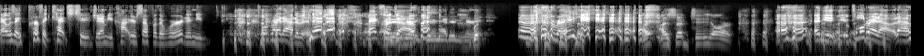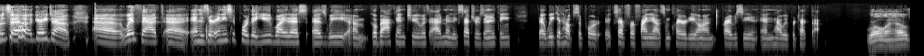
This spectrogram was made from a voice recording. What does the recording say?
That was a perfect catch, too, Jim. You caught yourself with a word and you pulled right out of it. Excellent job, it, Jim. I didn't hear it. right? I, I, said TR. uh-huh. And you, you pulled right out. Um, so great job. Uh, with that, uh, and is there any support that you'd like us as we um, go back into with admin, et cetera? Is there anything that we could help support except for finding out some clarity on privacy and, and how we protect that? Well, I have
